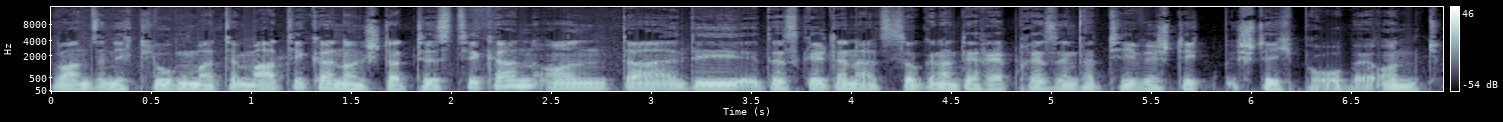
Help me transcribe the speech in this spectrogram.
wahnsinnig klugen Mathematikern und Statistikern und da die, das gilt dann als sogenannte repräsentative Stich, Stichprobe. Und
